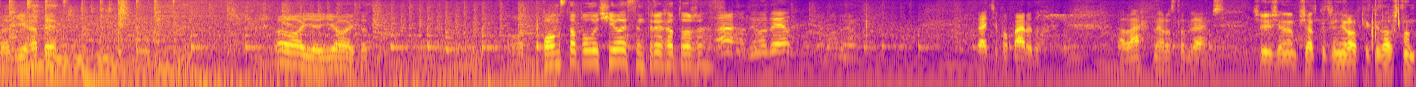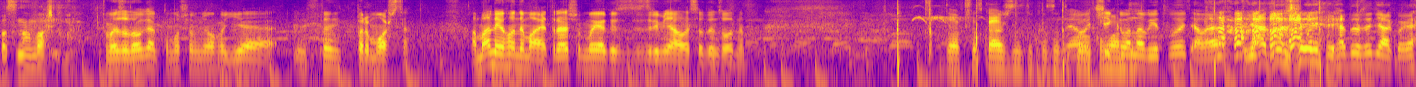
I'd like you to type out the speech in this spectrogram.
Можна бігати. Ой-ой-ой, тут. От помста получилась, інтрига теж. А, один-один. Третій попереду. Але не розслабляємося. Чуєш, я на початку тренування казав, що там пацанам важко. Ми за дока, тому що в нього є інстинкт переможця. А в мене його немає. Треба, щоб ми якось зрівнялися один з одним. Так, що скажеш за, таку- за таку? Неочікувана відповідь, але я дуже, я дуже дякую.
